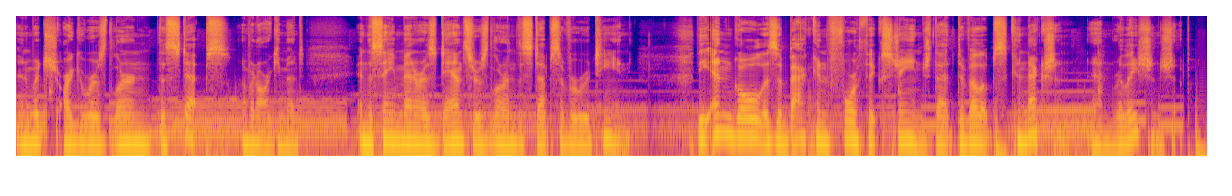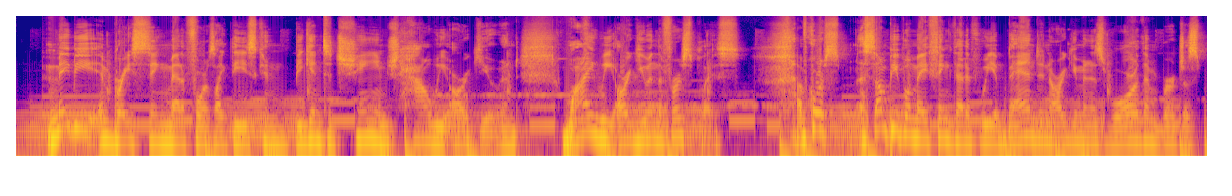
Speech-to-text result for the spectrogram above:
in which arguers learn the steps of an argument in the same manner as dancers learn the steps of a routine. The end goal is a back and forth exchange that develops connection and relationship. Maybe embracing metaphors like these can begin to change how we argue and why we argue in the first place. Of course, some people may think that if we abandon argument as war, then we're just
